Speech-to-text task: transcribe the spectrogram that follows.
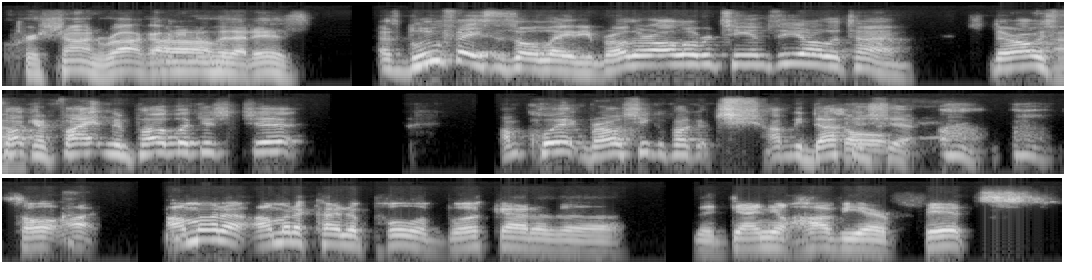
Chrisean Rock. I don't know Um, who that is. That's Blueface's old lady, bro. They're all over TMZ all the time. They're always Oh. fucking fighting in public and shit. I'm quick, bro. She can fucking. I'll be ducking So- shit. Uh, uh. So I, I'm gonna I'm gonna kind of pull a book out of the the Daniel Javier Fitz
